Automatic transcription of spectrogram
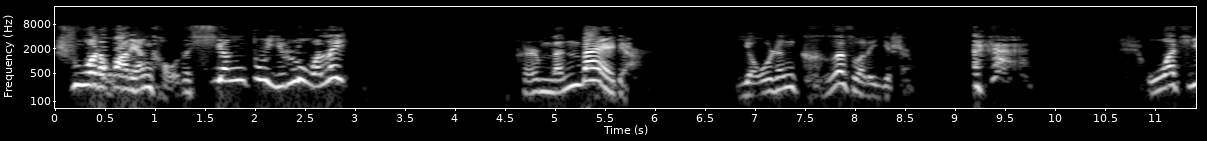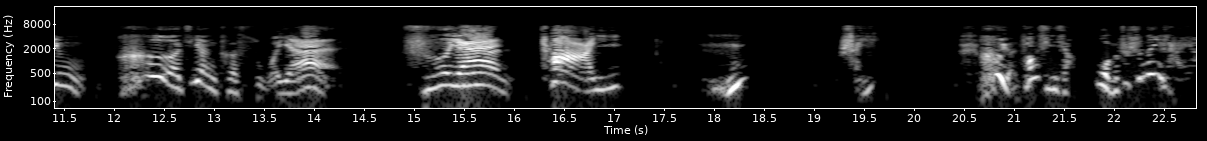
说着话，两口子相对落泪。可是门外边有人咳嗽了一声：“我听贺剑客所言，此言差矣。”嗯，谁？贺远方心想：我们这是内宅呀，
